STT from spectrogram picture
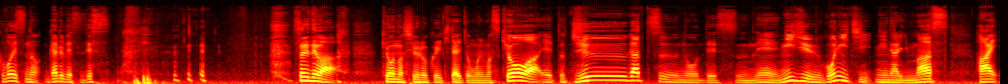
クボイスのガルベスです。それでは、今日の収録いきたいと思います。今日は、えっ、ー、と、10月のですね、25日になります。はい。い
